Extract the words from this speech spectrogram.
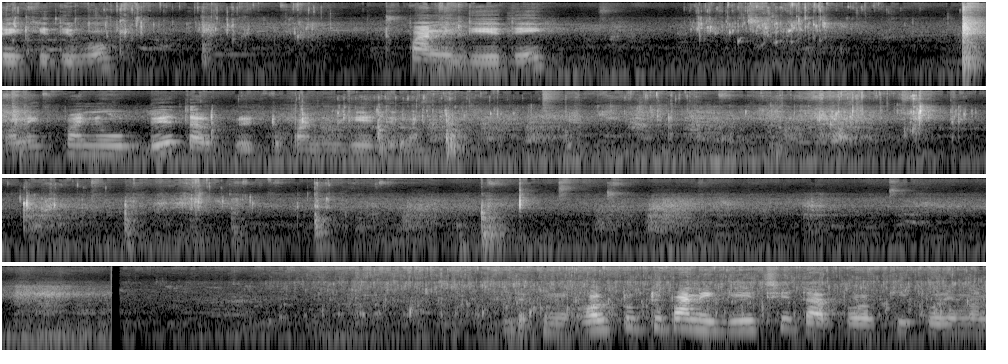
ডেকে দিব। পানি দিয়ে দিই। অনেক পানি উঠবে, তারপরে একটু পানি দিয়ে দিলাম। দেখুন, অল্প একটু পানি দিয়েছি, তারপর কি পরিমাণ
